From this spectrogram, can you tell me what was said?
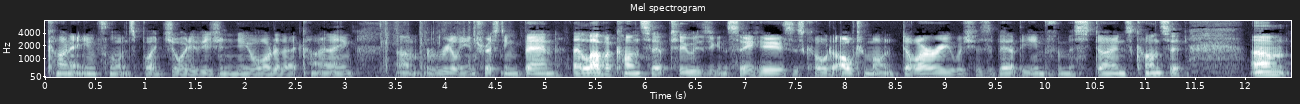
kind of influenced by Joy Division, New Order, that kind of thing. Um, really interesting band. They love a concept too, as you can see here. This is called Altamont Diary, which is about the infamous Stones concert. Um,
